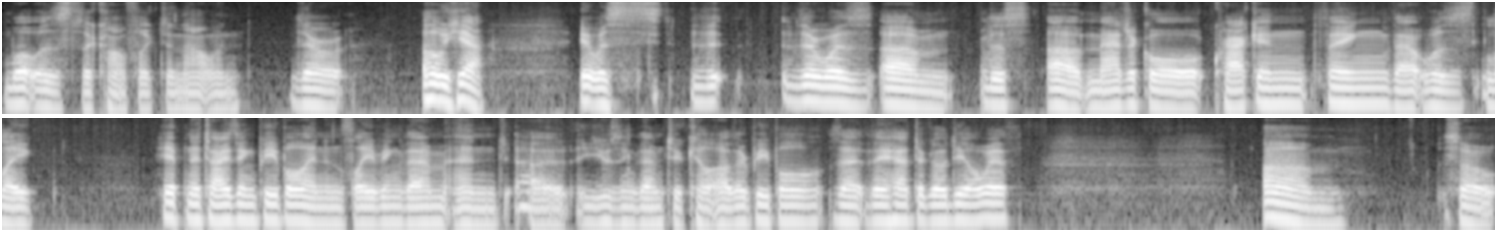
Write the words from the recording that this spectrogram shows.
what was the conflict in that one? There, oh yeah, it was th- there was um this uh magical kraken thing that was like hypnotizing people and enslaving them and uh, using them to kill other people that they had to go deal with. Um, so,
